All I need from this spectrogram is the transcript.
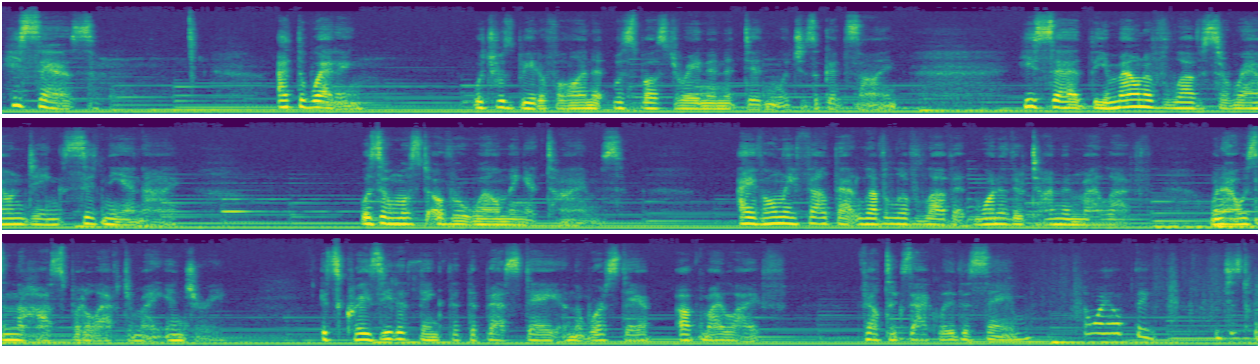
He says, at the wedding, which was beautiful, and it was supposed to rain and it didn't, which is a good sign. He said the amount of love surrounding Sydney and I was almost overwhelming at times. I have only felt that level of love at one other time in my life when I was in the hospital after my injury. It's crazy to think that the best day and the worst day of my life felt exactly the same. Oh, I hope they just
